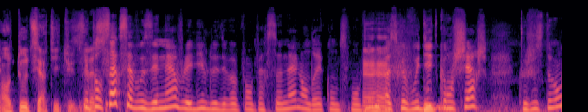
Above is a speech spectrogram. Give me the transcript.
en toute certitude. C'est pour ça que ça vous énerve les livres de développement personnel, André Comte-Sponville, parce que vous dites qu'on cherche, que justement,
